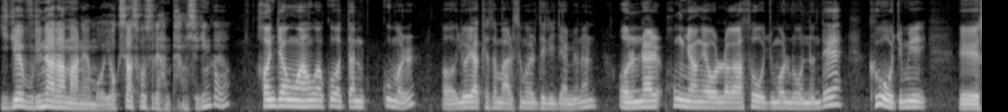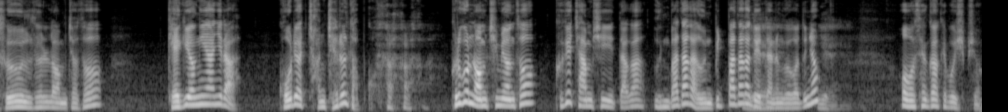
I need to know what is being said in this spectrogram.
이게 우리나라만의 뭐 역사 서술의 한 방식인가요? 헌정왕후가 꾸었던 꿈을 어, 요약해서 말씀을 드리자면은 어느 날 홍령에 올라가서 오줌을 누웠는데 그 오줌이 예, 슬슬 넘쳐서 개경이 아니라 고려 전체를 덮고 그리고 넘치면서 그게 잠시 있다가 은바다가 은빛바다가 예. 됐다는 거거든요. 예. 어, 생각해 보십시오.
